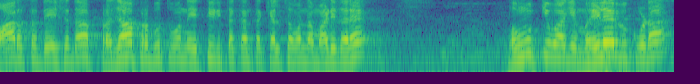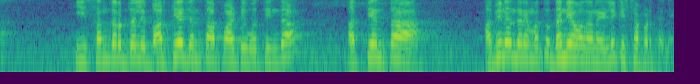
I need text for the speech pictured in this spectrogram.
ಭಾರತ ದೇಶದ ಪ್ರಜಾಪ್ರಭುತ್ವವನ್ನು ಎತ್ತಿ ಕೆಲಸವನ್ನು ಮಾಡಿದರೆ, ಬಹುಮುಖ್ಯವಾಗಿ ಮಹಿಳೆಯರಿಗೂ ಕೂಡ ಈ ಸಂದರ್ಭದಲ್ಲಿ ಭಾರತೀಯ ಜನತಾ ಪಾರ್ಟಿ ವತಿಯಿಂದ ಅತ್ಯಂತ ಅಭಿನಂದನೆ ಮತ್ತು ಧನ್ಯವಾದ ಹೇಳಲಿಕ್ಕೆ ಇಷ್ಟಪಡ್ತೇನೆ.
